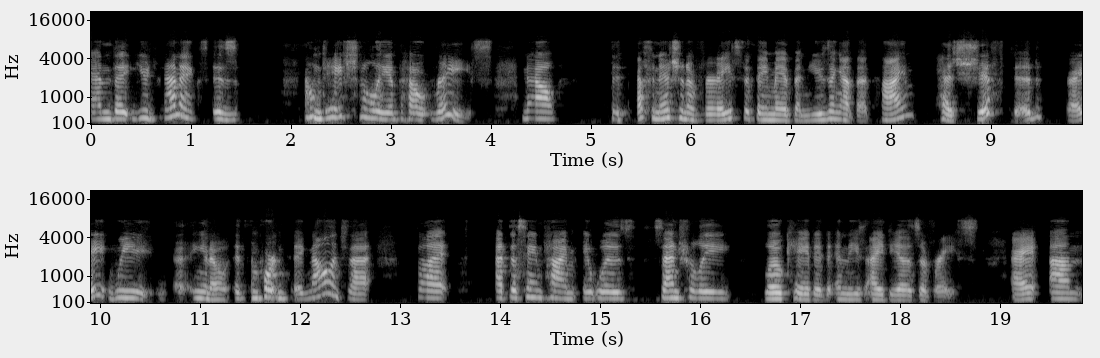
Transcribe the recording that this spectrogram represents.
and that eugenics is foundationally about race. Now, the definition of race that they may have been using at that time has shifted, right? We, you know, it's important to acknowledge that. But at the same time, it was centrally located in these ideas of race, right? Um,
